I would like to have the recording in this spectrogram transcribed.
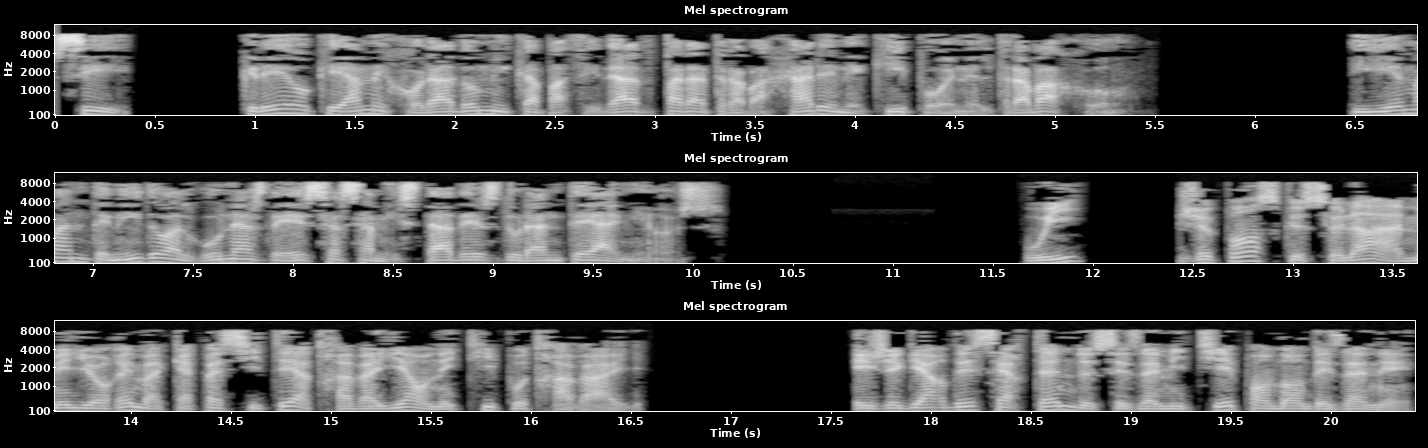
Sí. Creo que ha mejorado mi capacidad para trabajar en equipo en el trabajo. Y he mantenido algunas de esas amistades durante años. Oui, je pense que cela a amélioré ma capacité à travailler en équipe au travail. Et j'ai gardé certaines de ces amitiés pendant des années.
